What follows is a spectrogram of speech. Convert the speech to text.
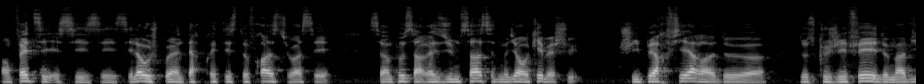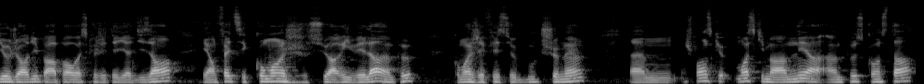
en fait, c'est là où je peux interpréter cette phrase, tu vois. C'est un peu, ça résume ça, c'est de me dire, ok, ben, je, suis, je suis hyper fier de, de ce que j'ai fait et de ma vie aujourd'hui par rapport à ce que j'étais il y a 10 ans. Et en fait, c'est comment je suis arrivé là un peu, comment j'ai fait ce bout de chemin. je pense que moi, ce qui m'a amené à, un peu ce constat,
